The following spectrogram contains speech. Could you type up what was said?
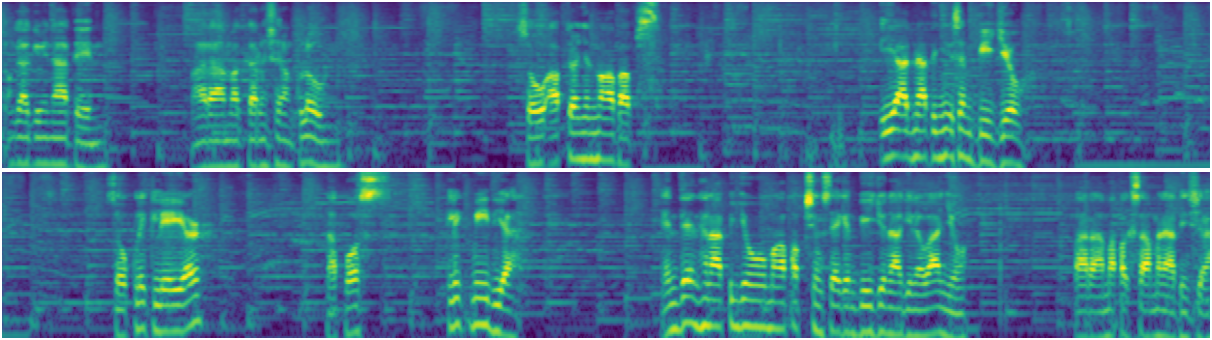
So, ang gagawin natin, para magkaroon siya ng clone. So, after nyan mga paps, i-add natin yung isang video. So, click layer. Tapos, click media. And then, hanapin nyo mga paps yung second video na ginawa nyo para mapagsama natin siya.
